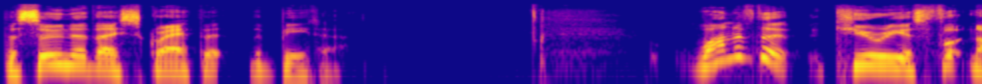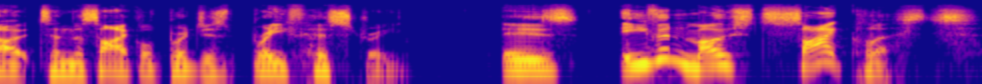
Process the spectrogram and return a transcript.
The sooner they scrap it, the better. One of the curious footnotes in the cycle bridge's brief history is even most cyclists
